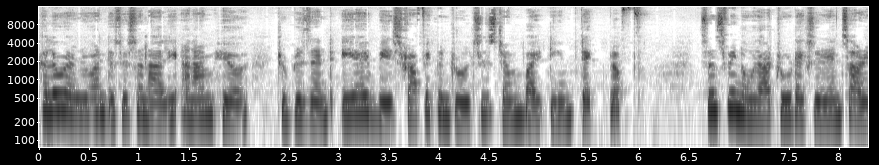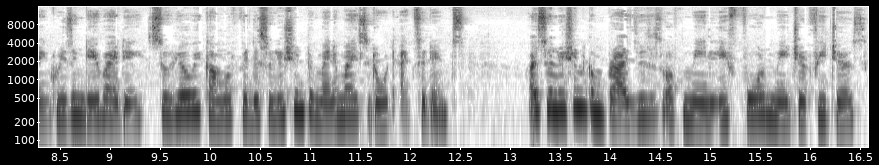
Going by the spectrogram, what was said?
Hello everyone, this is Sonali and I'm here to present AI-based traffic control system by Team TechBluff. Since we know that road accidents are increasing day by day, so here we come up with a solution to minimize road accidents. Our solution comprises of mainly four major features.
